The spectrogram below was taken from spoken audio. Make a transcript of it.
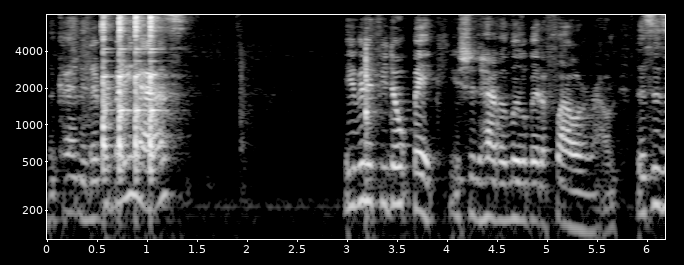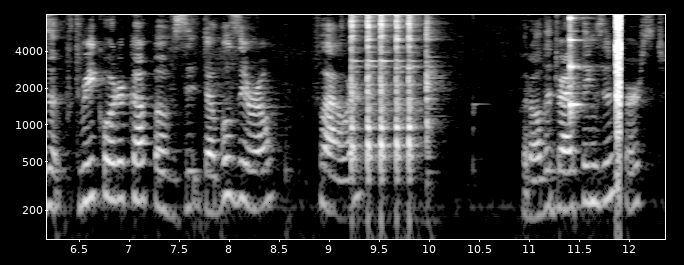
the kind that everybody has. Even if you don't bake, you should have a little bit of flour around. This is a three quarter cup of double zero flour. Put all the dry things in first.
